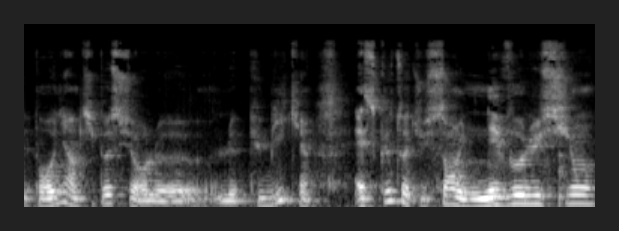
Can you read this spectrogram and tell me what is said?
pour revenir un petit peu sur le public, est-ce que toi tu sens une évolution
